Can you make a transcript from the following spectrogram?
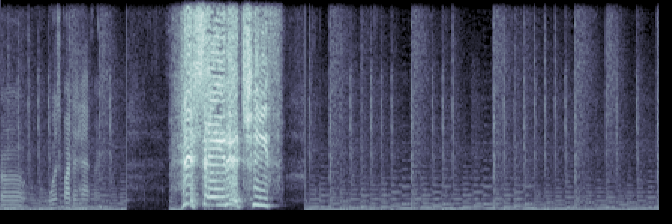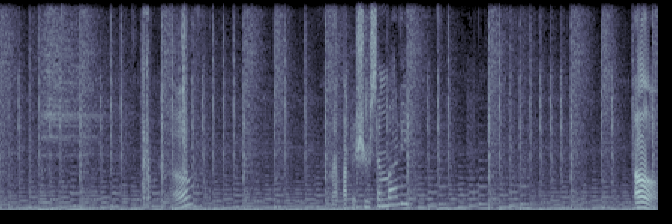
Uh, what's about to happen? This ain't it, Chief! Oh? Am I about to shoot somebody? Oh.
